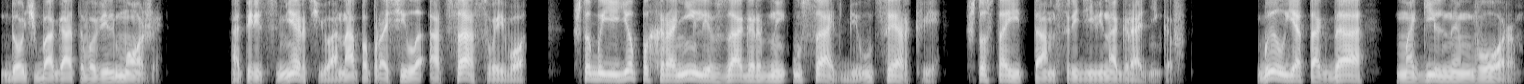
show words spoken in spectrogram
дочь богатого вельможи. А перед смертью она попросила отца своего, чтобы ее похоронили в загородной усадьбе у церкви, что стоит там среди виноградников. Был я тогда могильным вором.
